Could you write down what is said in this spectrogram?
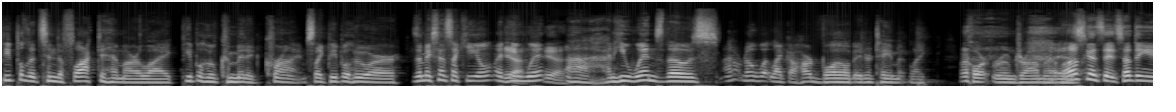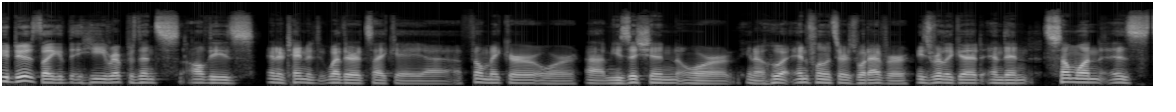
people that tend to flock to him are like people who've committed crimes, like people who are. Does that make sense? Like he only Yeah, he win yeah. ah, and he wins those. I don't know what like a hard boiled entertainment like courtroom drama is. Well, I was gonna say something you could do is like he represents all these entertainment, whether it's like a, uh, a filmmaker or a musician or you know who influencers, whatever. He's really good, and then someone is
